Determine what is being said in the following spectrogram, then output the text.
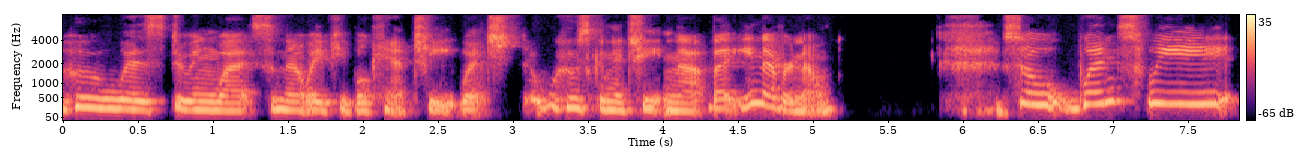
who was doing what. So that way, people can't cheat. Which who's going to cheat in that? But you never know. So once we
